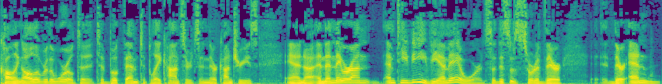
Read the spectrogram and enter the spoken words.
calling all over the world to to book them to play concerts in their countries. And uh, and then they were on MTV VMA awards. So this was sort of their their end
